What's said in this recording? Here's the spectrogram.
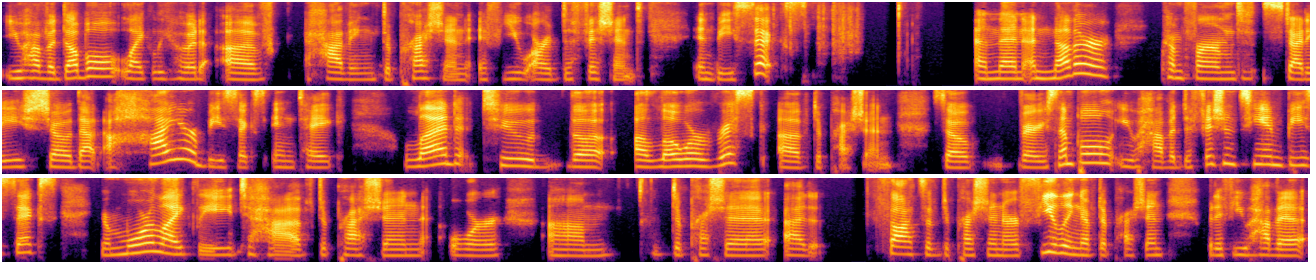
you have a double likelihood of having depression if you are deficient in B6. And then another confirmed study showed that a higher B6 intake led to the a lower risk of depression. So very simple, you have a deficiency in B6, you're more likely to have depression or um, depression uh, thoughts of depression or feeling of depression but if you have a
